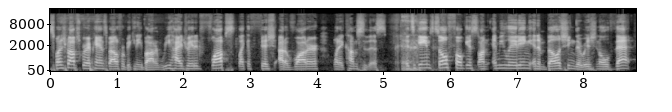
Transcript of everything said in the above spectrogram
SpongeBob SquarePants Battle for Bikini Bottom Rehydrated flops like a fish out of water when it comes to this. It's a game so focused on emulating and embellishing the original that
